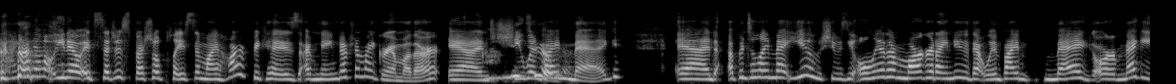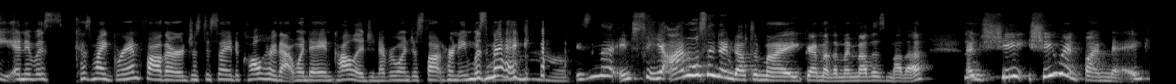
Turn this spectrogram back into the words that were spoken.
I know. You know, it's such a special place in my heart because I'm named after my grandmother, and oh, she went by Meg. And up until I met you, she was the only other Margaret I knew that went by Meg or Meggie. And it was because my grandfather just decided to call her that one day in college, and everyone just thought her name was Meg. Wow. Isn't that interesting? Yeah, I'm also named after my grandmother, my mother's mother, and mm. she she went by Meg.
